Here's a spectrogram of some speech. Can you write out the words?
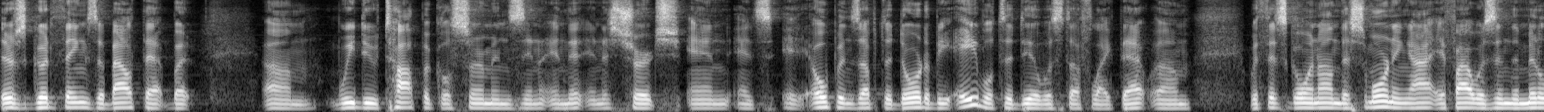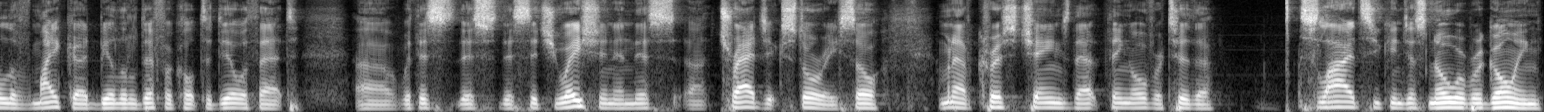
there's good things about that, but um, we do topical sermons in in, the, in, this church, and it opens up the door to be able to deal with stuff like that. Um, with this going on this morning, I, if I was in the middle of Micah, it'd be a little difficult to deal with that, uh, with this this this situation and this uh, tragic story. So I'm gonna have Chris change that thing over to the slides so you can just know where we're going.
